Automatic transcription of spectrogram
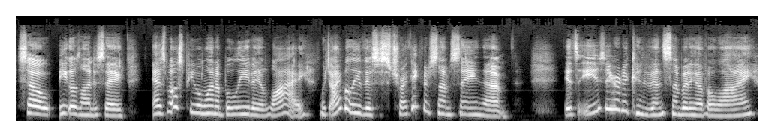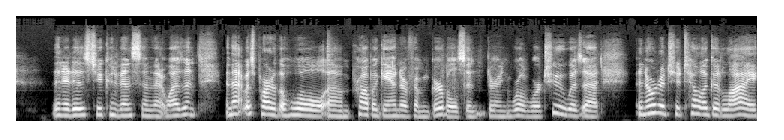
So he goes on to say, as most people want to believe a lie, which I believe this is true, I think there's some saying that it's easier to convince somebody of a lie than it is to convince them that it wasn't. And that was part of the whole um, propaganda from Goebbels in, during World War II was that in order to tell a good lie,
